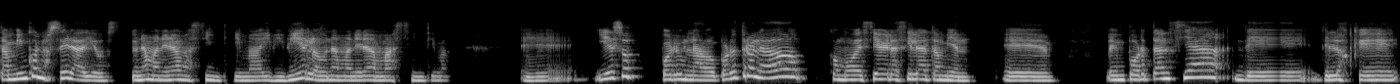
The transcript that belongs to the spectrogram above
también conocer a Dios de una manera más íntima y vivirlo de una manera más íntima. Eh, y eso por un lado. Por otro lado, como decía Graciela también, eh, la importancia de, los que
